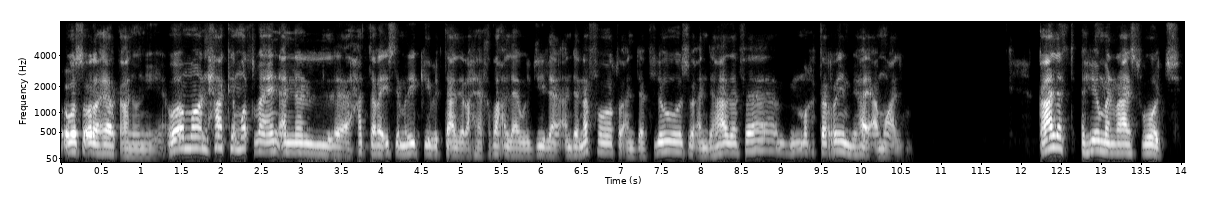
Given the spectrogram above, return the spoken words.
وبصورة غير قانونية. وأما الحاكم مطمئن أن حتى الرئيس الأمريكي بالتالي راح يخضع له ويجي له عنده نفط وعنده فلوس وعنده هذا فمغترين بهاي أموالهم. قالت Human Rights Watch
